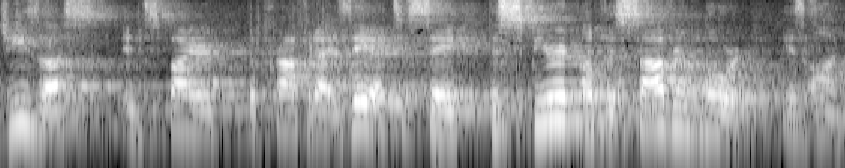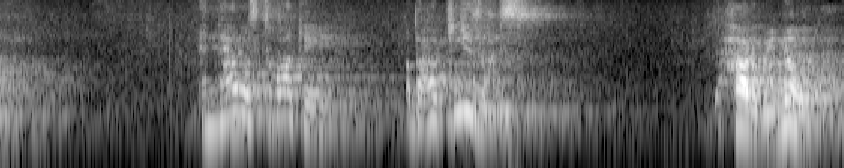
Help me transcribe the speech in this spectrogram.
Jesus inspired the prophet Isaiah to say, The Spirit of the sovereign Lord is on me. And that was talking about Jesus. How do we know that?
